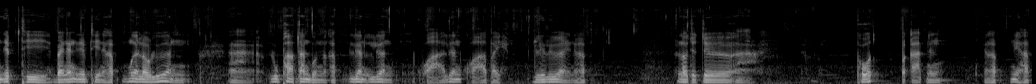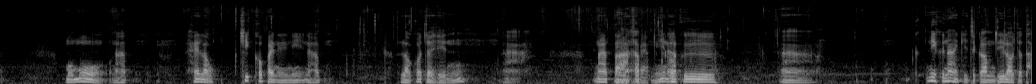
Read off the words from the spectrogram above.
NFT Binance NFT นะครับ เมื่อเราเลื่อนอ่ารูปภาพด้านบนนะครับ เลื่อนเลื่อนขวาเลื่อนขวาไปเรื่อยๆนะครับ เราจะเจออ่าโพสต์ประกาศหนึ่งนะครับนี่ครับโมโมนะครับ ให้เราคลิกเข้าไปในนี้นะครับ เราก็จะเห็นอ่าหน้าตาแบบนี้นะครับคืออ่านี่คือหน้ากิจกรรมที่เราจะท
